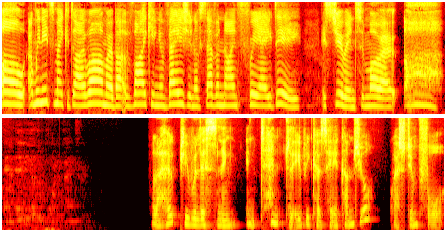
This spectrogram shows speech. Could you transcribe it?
Oh, and we need to make a diorama about the Viking invasion of 793 AD. It's due in tomorrow. Ah. Well, I hope you were listening intently because here comes your question four.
